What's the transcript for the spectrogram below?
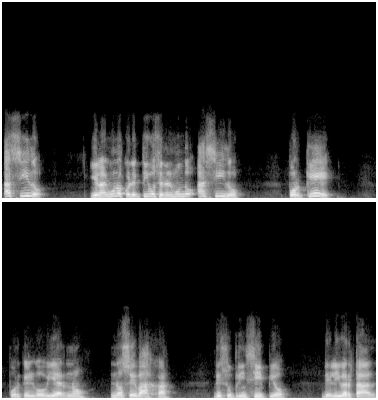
ha sido y en algunos colectivos en el mundo ha sido. ¿Por qué? Porque el gobierno no se baja de su principio de libertad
